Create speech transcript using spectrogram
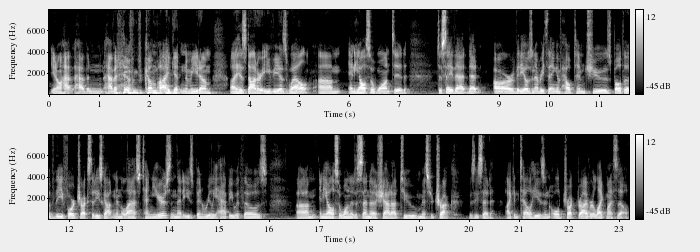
You know, ha- having having him come by, getting to meet him, uh, his daughter Evie as well, um, and he also wanted to say that that our videos and everything have helped him choose both of the Ford trucks that he's gotten in the last 10 years and that he's been really happy with those. Um, and he also wanted to send a shout out to Mr. Truck because he said, I can tell he is an old truck driver like myself.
